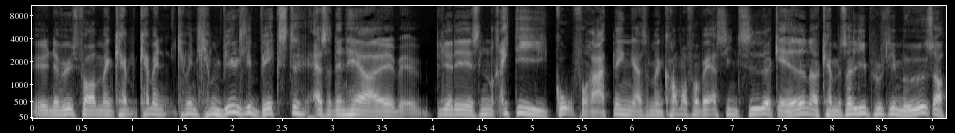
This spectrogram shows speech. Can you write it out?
øh, nervøs for, om man kan, kan, man, kan, man, kan man virkelig vækste? Altså den her, øh, bliver det sådan en rigtig god forretning? Altså man kommer fra hver sin side af gaden, og kan man så lige pludselig mødes, og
